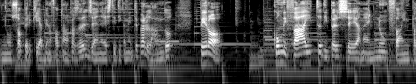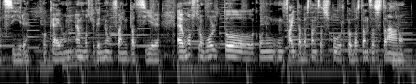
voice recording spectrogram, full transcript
non so perché abbiano fatto una cosa del genere esteticamente parlando, però come fight di per sé a me non fa impazzire, ok? È un, mostro che non fa impazzire, è un mostro molto con un fight abbastanza sporco, abbastanza strano,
